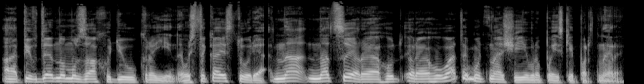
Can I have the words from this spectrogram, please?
а, південному заході України. Ось така історія. На на це реагу, реагуватимуть наші європейські партнери.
